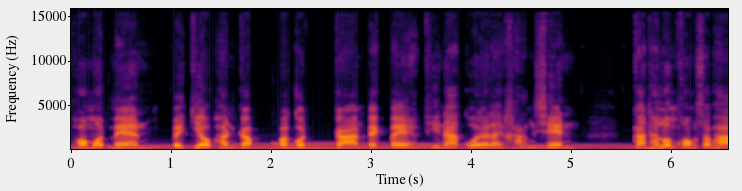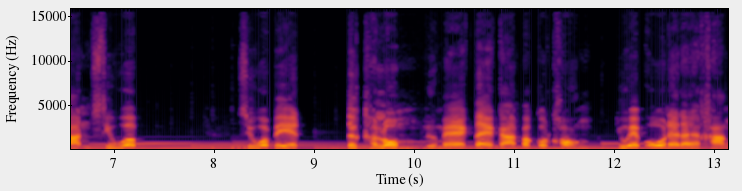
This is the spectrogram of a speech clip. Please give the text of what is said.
เพราะ Mothman ไปเกี่ยวพันกับปรากฏ การณ์แปลกๆ ที่น่ากลัวหลาย ๆ ครั้ง เช่น การถล่มของสะพานซิลเวอร์ Silver Bridge ถล่มหรือแม้แต่การปรากฏของ UFO ในหลายๆครั้ง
